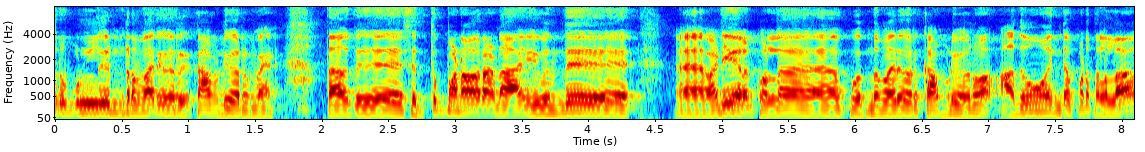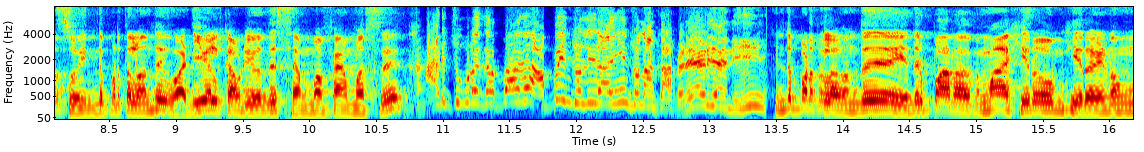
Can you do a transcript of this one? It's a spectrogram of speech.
ஒரு புல்லுன்ற மாதிரி ஒரு காமெடி வருமே. அதாவது செத்து போனவரோட ஆவி வந்து வடிவேல வடிவேல் கொள்ள பூந்த மாதிரி ஒரு காமெடி வரும். அதுவும் இந்த படத்தில் தான் ஸோ இந்த படத்தில் வந்து வடிவேல் காமெடி காமெடி வந்து செம்ம ஃபேமஸ்ஸு அடிச்சு கூட கப்பாக அப்பயும் சொல்லிடாதீங்கன்னு சொன்னா விளையாடியா நீ. இந்த படத்தில் வந்து எதிர்பாராதமாக ஹீரோவும் ஹீரோயினும்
